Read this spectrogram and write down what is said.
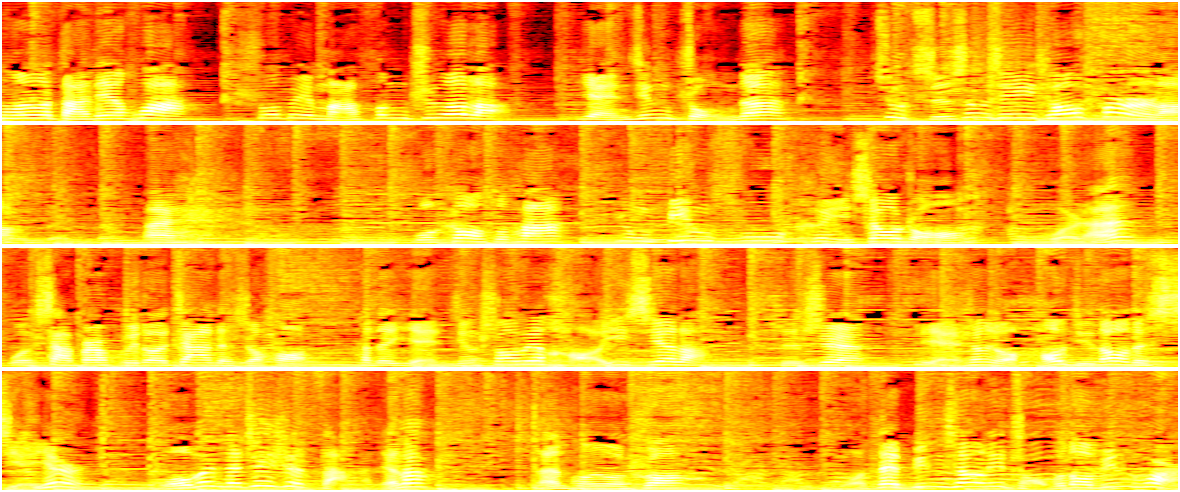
朋友打电话说被马蜂蛰了。眼睛肿的就只剩下一条缝了，哎，我告诉他用冰敷可以消肿，果然我下班回到家的时候，他的眼睛稍微好一些了，只是脸上有好几道的血印儿。我问他这是咋的了，男朋友说我在冰箱里找不到冰块，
